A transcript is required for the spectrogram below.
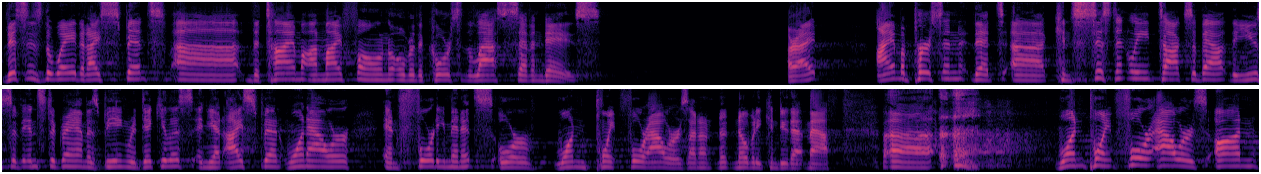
This is the way that I spent uh, the time on my phone over the course of the last seven days. All right? I am a person that uh, consistently talks about the use of Instagram as being ridiculous, and yet I spent one hour and 40 minutes or 1.4 hours. I don't, nobody can do that math. Uh, 1.4 hours on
